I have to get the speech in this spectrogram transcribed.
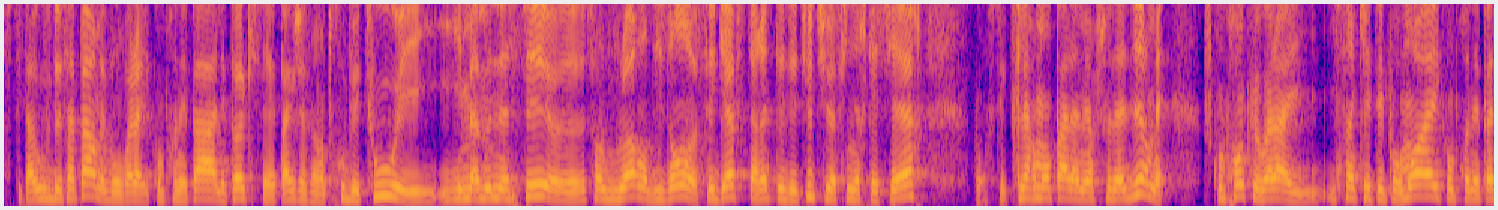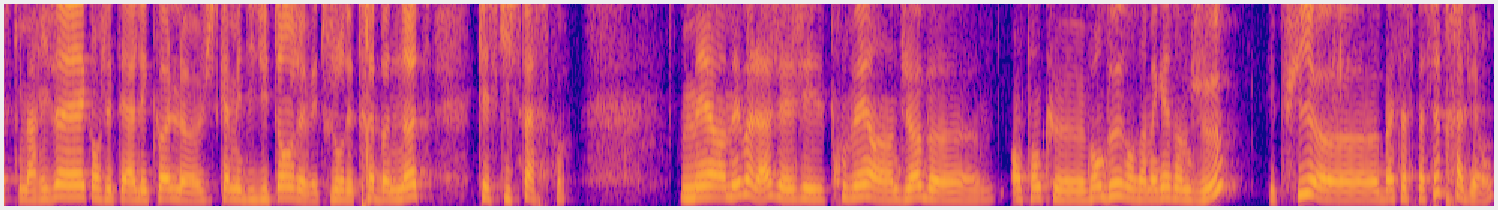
c'était pas ouf de sa part, mais bon, voilà, il comprenait pas à l'époque, il savait pas que j'avais un trouble et tout, et il, m'a menacé euh, sans le vouloir en disant euh, fais gaffe, si t'arrêtes tes études, tu vas finir caissière. Bon, c'est clairement pas la meilleure chose à dire, mais je comprends que voilà, il, s'inquiétait pour moi, il comprenait pas ce qui m'arrivait. Quand j'étais à l'école euh, jusqu'à mes 18 ans, j'avais toujours des très bonnes notes. Qu'est-ce qui se passe, quoi? Mais, mais voilà, j'ai trouvé un job en tant que vendeuse dans un magasin de jeux, et puis bah, ça se passait très bien.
